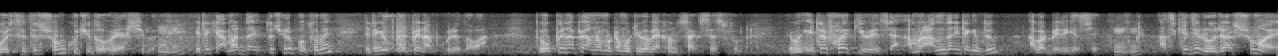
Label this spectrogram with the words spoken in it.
পরিস্থিতিটা সংকুচিত হয়ে আসছিল। এটাকে আমার দায়িত্ব ছিল প্রথমে এটাকে ওপেন আপ করে দেওয়া। তো ওপেন আপে আমরা মোটামুটি ভাবে এখন সাকসেসফুল এবং এটার ফলে কি হয়েছে আমার আমদানিটা কিন্তু আবার বেড়ে গেছে। আজকে যে রোজার সময়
